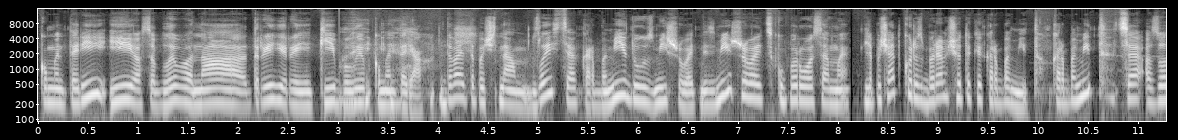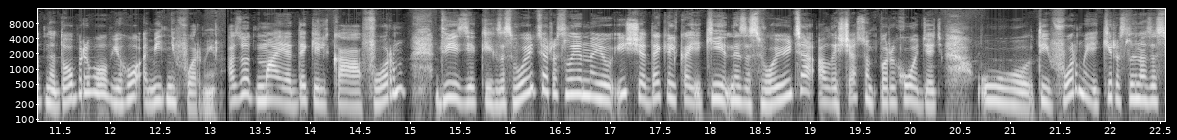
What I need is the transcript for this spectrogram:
коментарі, і особливо на тригери, які були в коментарях. Давайте почнемо з листя, карбаміду, змішувати, не змішувати з купоросами. Для початку розберемо, що таке карбамід. Карбамід це азотне добриво в його амідній формі. Азот має декілька форм, дві з яких засвоюються рослиною, і ще декілька, які не засвоюються, але з часом переходять у ті форми, які рослина засвоює.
